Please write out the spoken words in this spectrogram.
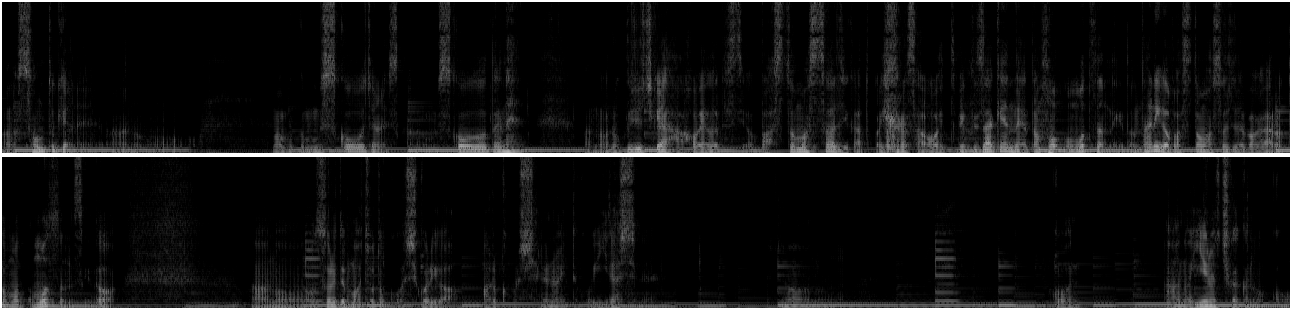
あの、その時はね、あの、まあ僕息子じゃないですか。息子でね、あの、60近い母親がですよ、バストマッサージかとか言うからさ、おい、ふざけんなよと思ってたんだけど、何がバストマッサージだバカ野郎と思ってたんですけど、あの、それでまあちょっとこう、しこりがあるかもしれないってこう言い出してね、あの、こう、あの、家の近くのこ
